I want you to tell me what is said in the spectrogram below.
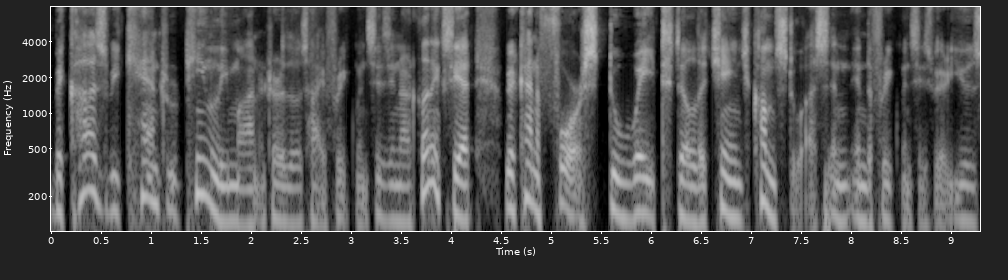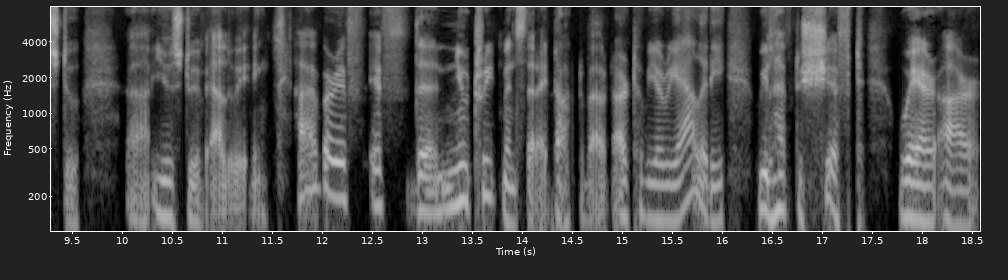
because we can't routinely monitor those high frequencies in our clinics yet, we're kind of forced to wait till the change comes to us in, in the frequencies we're used to uh, used to evaluating. However, if, if the new treatments that I talked about are to be a reality, we'll have to shift where our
